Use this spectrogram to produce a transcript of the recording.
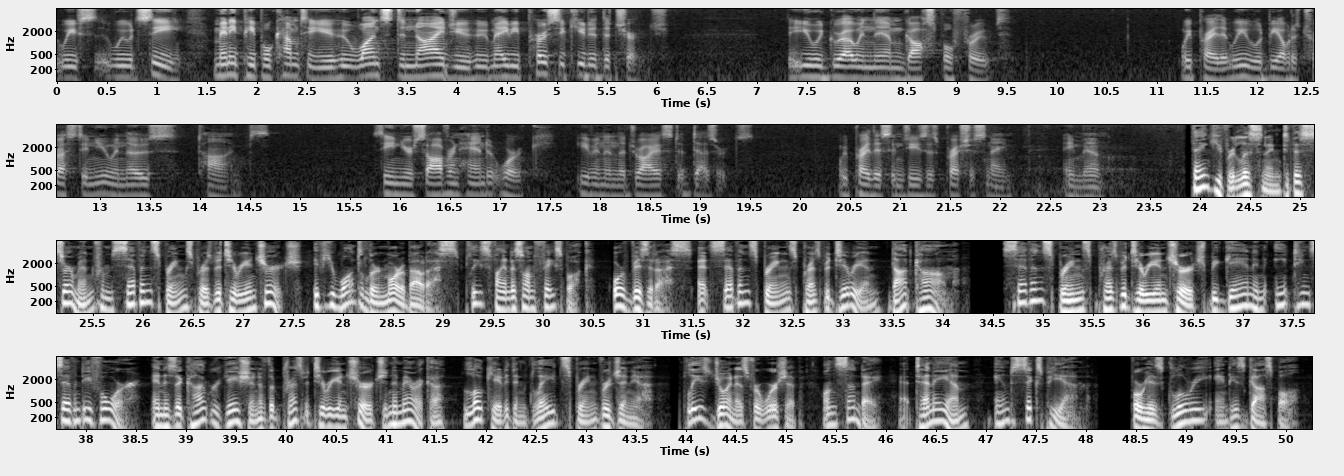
we, we would see many people come to you who once denied you, who maybe persecuted the church, that you would grow in them gospel fruit. We pray that we would be able to trust in you in those times, seeing your sovereign hand at work, even in the driest of deserts. We pray this in Jesus' precious name. Amen. Thank you for listening to this sermon from Seven Springs Presbyterian Church. If you want to learn more about us, please find us on Facebook or visit us at sevenspringspresbyterian.com. Seven Springs Presbyterian Church began in 1874 and is a congregation of the Presbyterian Church in America located in Glade Spring, Virginia. Please join us for worship on Sunday at 10 a.m. and 6 p.m. for His glory and His gospel.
